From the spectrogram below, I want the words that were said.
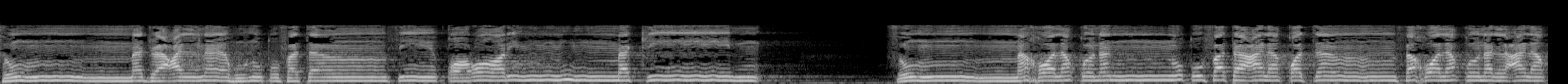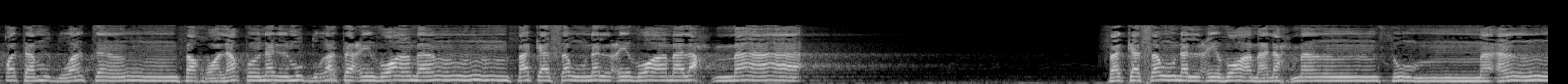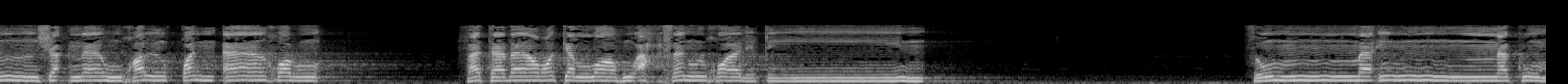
ثم جعلناه نطفة في قرار مكين. ثم خلقنا النطفة علقة فخلقنا العلقة مضغة فخلقنا المضغة عظاما فكسونا العظام لحما. فكسونا العظام لحما ثم أنشأناه خلقا آخر. فتبارك الله أحسن الخالقين. ثم إنكم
